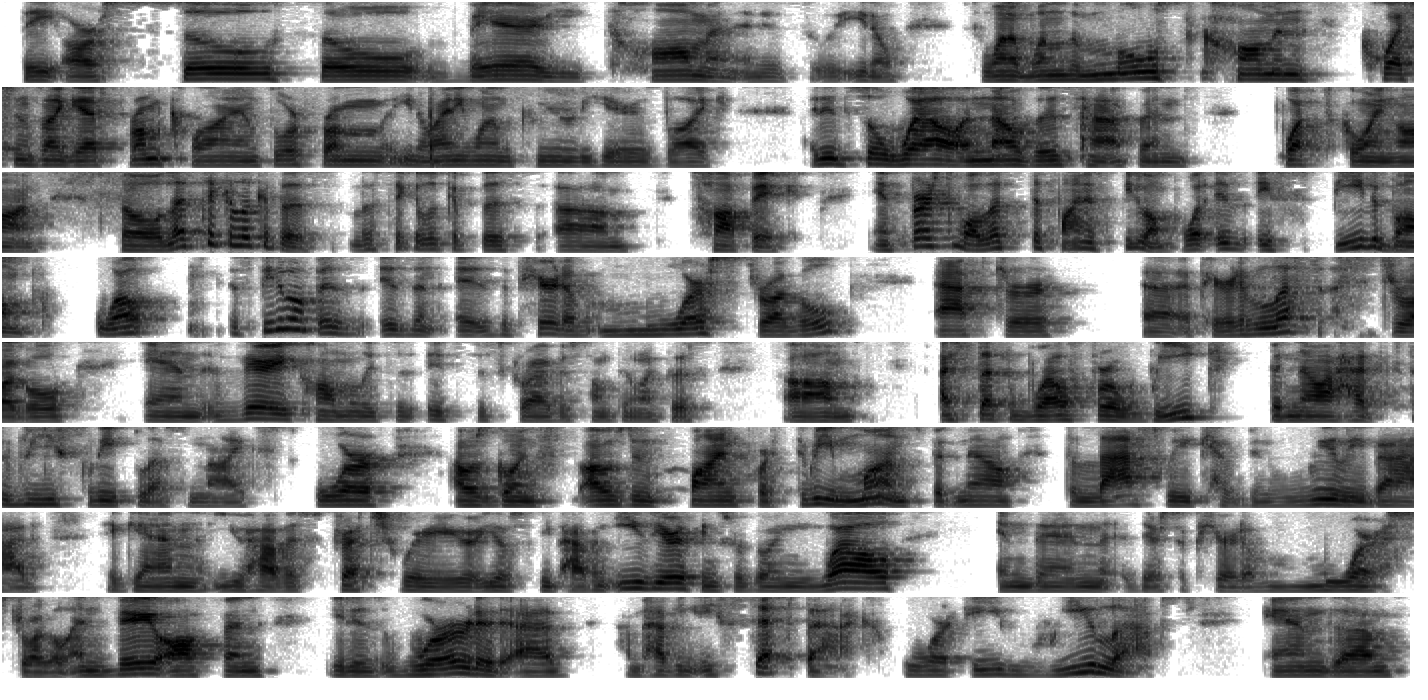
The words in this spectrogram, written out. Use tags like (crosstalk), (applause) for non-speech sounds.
they are so, so very common. And it's, you know, it's one of one of the most common questions I get from clients or from, you know, anyone in the community here is like, I did so well and now this happened. What's going on? So let's take a look at this. Let's take a look at this um, topic. And first of all, let's define a speed bump. What is a speed bump? Well, a speed bump is is an is a period of more struggle after uh, a period of less struggle, and very commonly it's, it's described as something like this: um, I slept well for a week, but now I had three sleepless nights, or I was going I was doing fine for three months, but now the last week has been really bad. Again, you have a stretch where you'll sleep having easier, things were going well, and then there's a period of more struggle. And very often it is worded as I'm having a setback or a relapse. And um,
